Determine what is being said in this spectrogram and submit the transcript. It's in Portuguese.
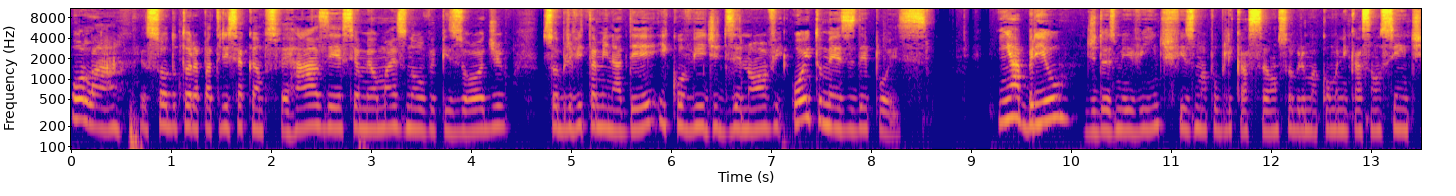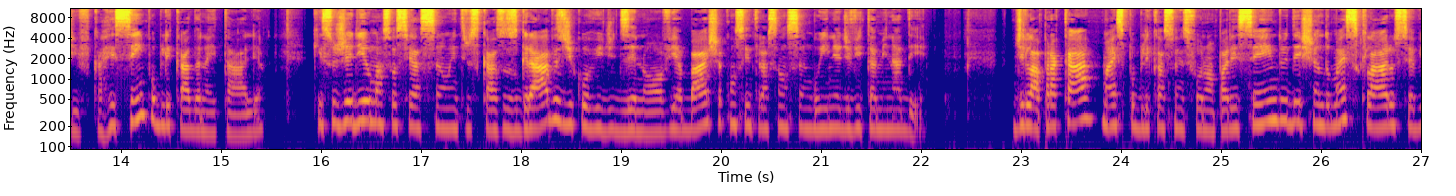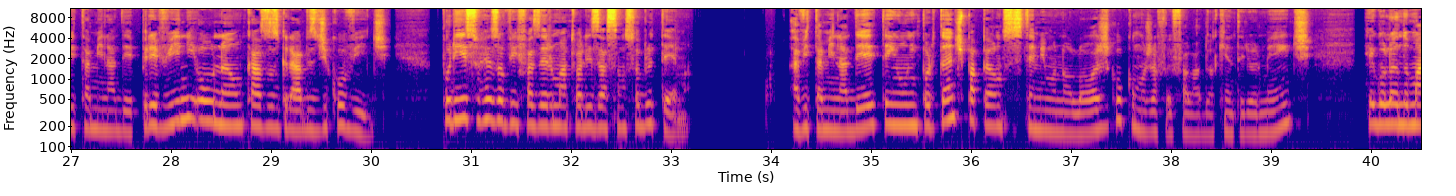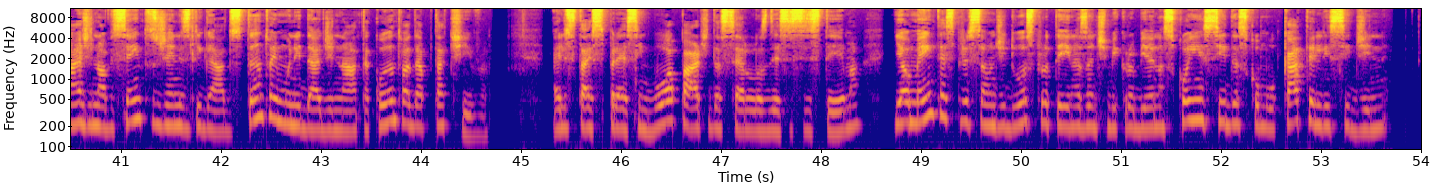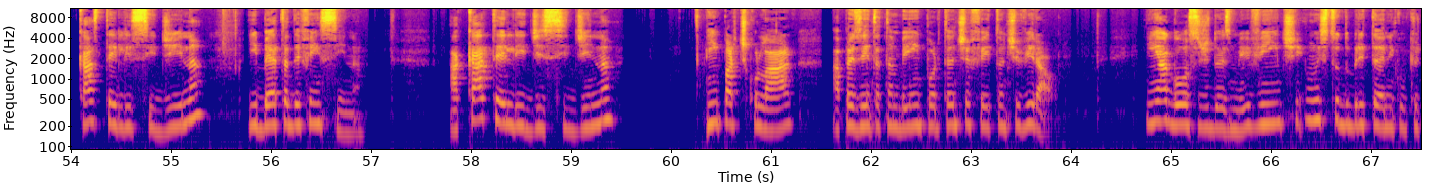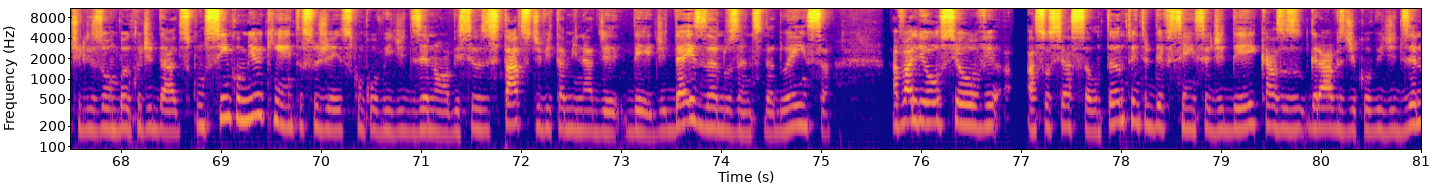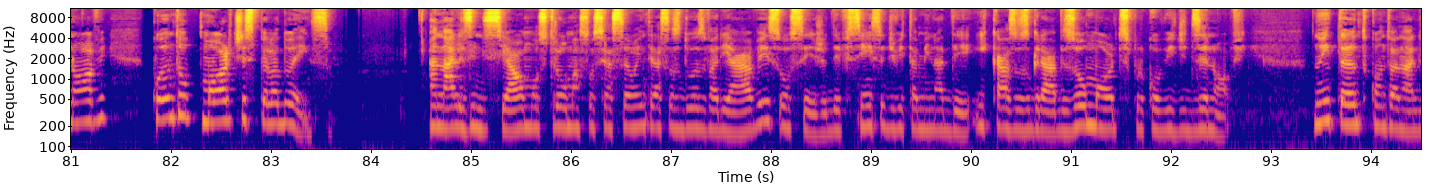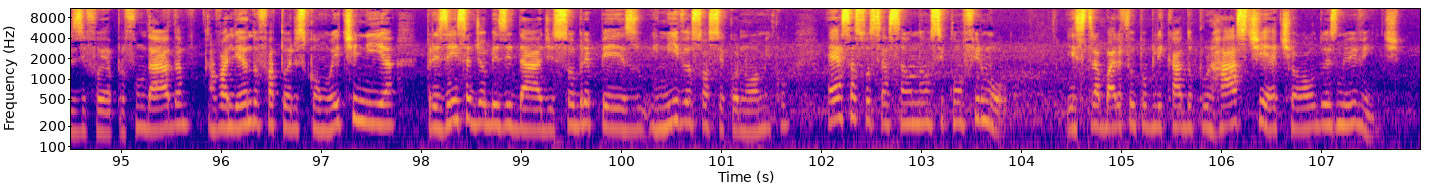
Olá, eu sou a doutora Patrícia Campos Ferraz e esse é o meu mais novo episódio sobre vitamina D e Covid-19 oito meses depois. Em abril de 2020, fiz uma publicação sobre uma comunicação científica recém-publicada na Itália, que sugeria uma associação entre os casos graves de Covid-19 e a baixa concentração sanguínea de vitamina D. De lá para cá, mais publicações foram aparecendo e deixando mais claro se a vitamina D previne ou não casos graves de Covid. Por isso, resolvi fazer uma atualização sobre o tema. A vitamina D tem um importante papel no sistema imunológico, como já foi falado aqui anteriormente, regulando mais de 900 genes ligados tanto à imunidade inata quanto à adaptativa. Ela está expressa em boa parte das células desse sistema e aumenta a expressão de duas proteínas antimicrobianas conhecidas como catelicidina, catelicidina e beta-defensina. A catelicidina, em particular, apresenta também importante efeito antiviral. Em agosto de 2020, um estudo britânico que utilizou um banco de dados com 5.500 sujeitos com Covid-19 e seus status de vitamina D de 10 anos antes da doença avaliou se houve associação tanto entre deficiência de D e casos graves de Covid-19, quanto mortes pela doença. A análise inicial mostrou uma associação entre essas duas variáveis, ou seja, deficiência de vitamina D e casos graves ou mortes por Covid-19. No entanto, quando a análise foi aprofundada, avaliando fatores como etnia, presença de obesidade, sobrepeso e nível socioeconômico, essa associação não se confirmou. Esse trabalho foi publicado por Hast et al. 2020.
